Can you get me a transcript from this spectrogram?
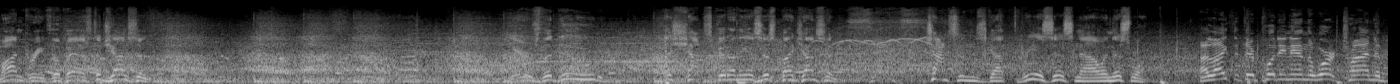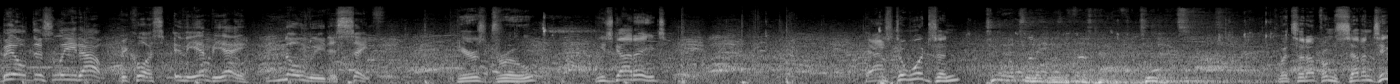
Moncrief the pass to Johnson. Here's the dude. The shot's good on the assist by Johnson. Johnson's got three assists now in this one. I like that they're putting in the work trying to build this lead out. Because in the NBA, no lead is safe. Here's Drew. He's got eight. Pass to Woodson. Two minutes remaining in the first half. Two minutes. Puts it up from 17.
